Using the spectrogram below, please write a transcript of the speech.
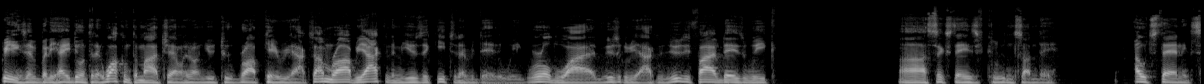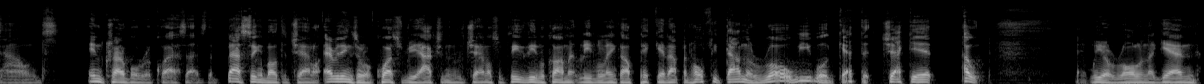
Greetings, everybody. How you doing today? Welcome to my channel here on YouTube, Rob K Reacts. I'm Rob, reacting to music each and every day of the week, worldwide music reactions, usually five days a week, uh, six days, including Sunday. Outstanding sounds, incredible requests. That's the best thing about the channel. Everything's a request reaction to the channel, so please leave a comment, leave a link. I'll pick it up, and hopefully down the road we will get to check it out. And we are rolling again,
